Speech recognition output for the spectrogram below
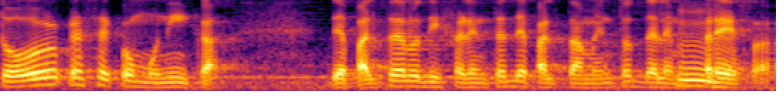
todo lo que se comunica de parte de los diferentes departamentos de la mm. empresa,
